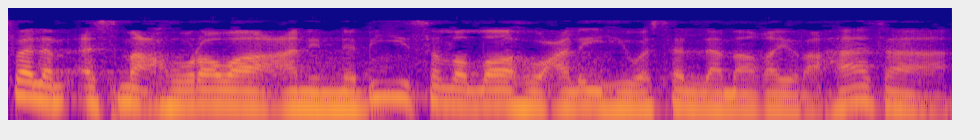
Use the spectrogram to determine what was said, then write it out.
فلم أسمعه روى عن النبي صلى الله عليه وسلم غير هذا.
